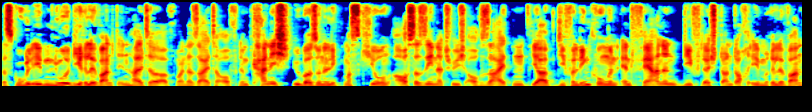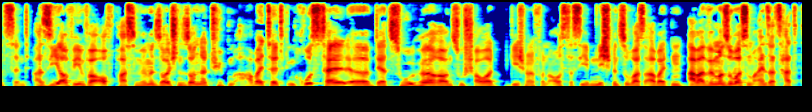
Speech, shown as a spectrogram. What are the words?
dass Google eben nur die relevanten Inhalte auf meiner Seite aufnimmt, kann ich über so eine Linkmaskierung außersehen natürlich auch Seiten, ja, die Verlinkungen entfernen, die vielleicht dann doch eben relevant sind. Also hier auf jeden Fall aufpassen, wenn man solchen Sondertypen arbeitet. Ein Großteil äh, der Zuhörer und Zuschauer gehe ich mal davon aus, dass sie eben nicht mit sowas arbeiten. Aber wenn man sowas im Einsatz hat,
